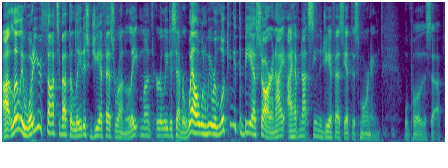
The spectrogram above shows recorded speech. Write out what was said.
Uh, Lily, what are your thoughts about the latest GFS run, late month, early December? Well, when we were looking at the BSR, and I I have not seen the GFS yet this morning. We'll pull this up.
